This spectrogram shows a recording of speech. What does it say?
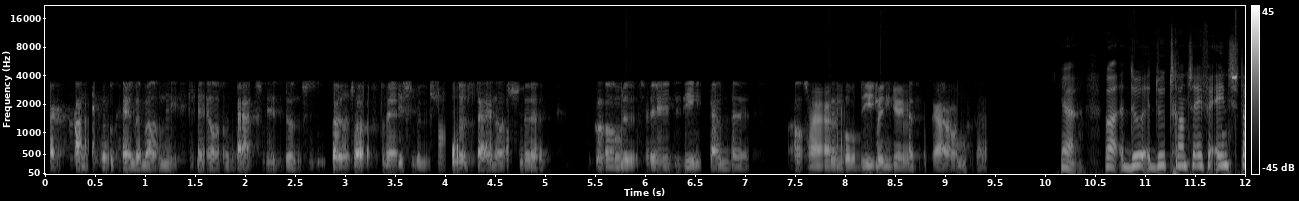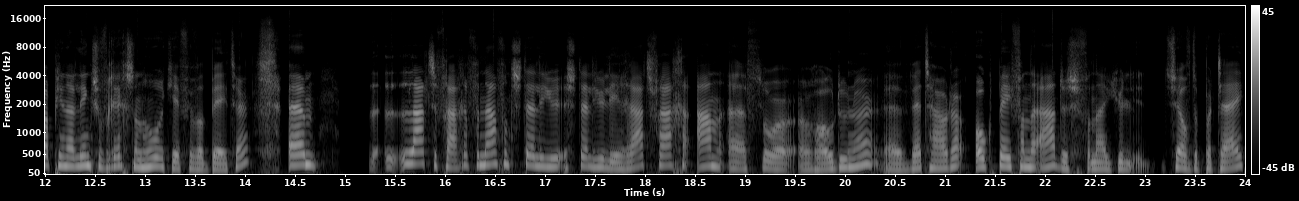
Daar kan ik ook helemaal niks mee als raadslid. Dat zou vreselijk zonde zijn als we de komende twee, drie maanden als Haarlem op die manier met elkaar omgaan. Ja, doe, doe trouwens even één stapje naar links of rechts, dan hoor ik je even wat beter. Um, Laatste vraag. Vanavond stellen, stellen, jullie raadsvragen aan uh, Floor Roduner, uh, wethouder, ook PvdA, dus vanuit jullie dezelfde partij.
